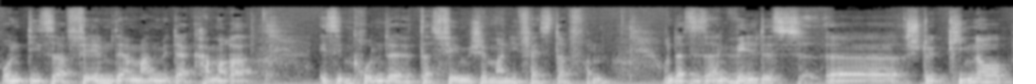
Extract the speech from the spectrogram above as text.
Und dieser Film, der Mann mit der Kamera, ist im Grunde das filmische Manifest davon. Und das ist ein wildes äh, Stück Kino.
